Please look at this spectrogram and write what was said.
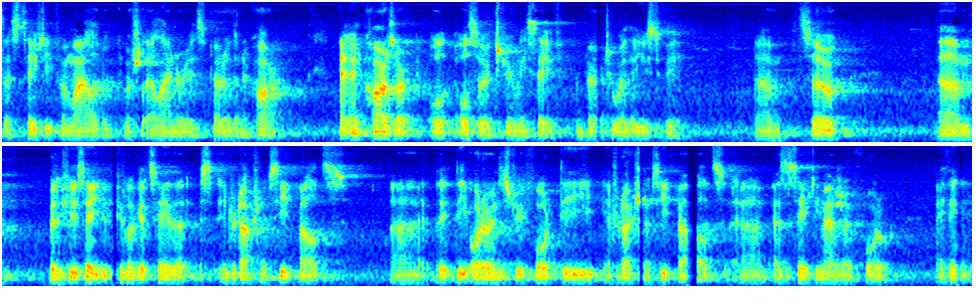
the safety per mile of a commercial airliner is better than a car. And, and cars are also extremely safe compared to where they used to be. Um, so, um, but if you say, if you look at, say, the introduction of seatbelts, uh, the, the auto industry fought the introduction of seatbelts uh, as a safety measure for, I think,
